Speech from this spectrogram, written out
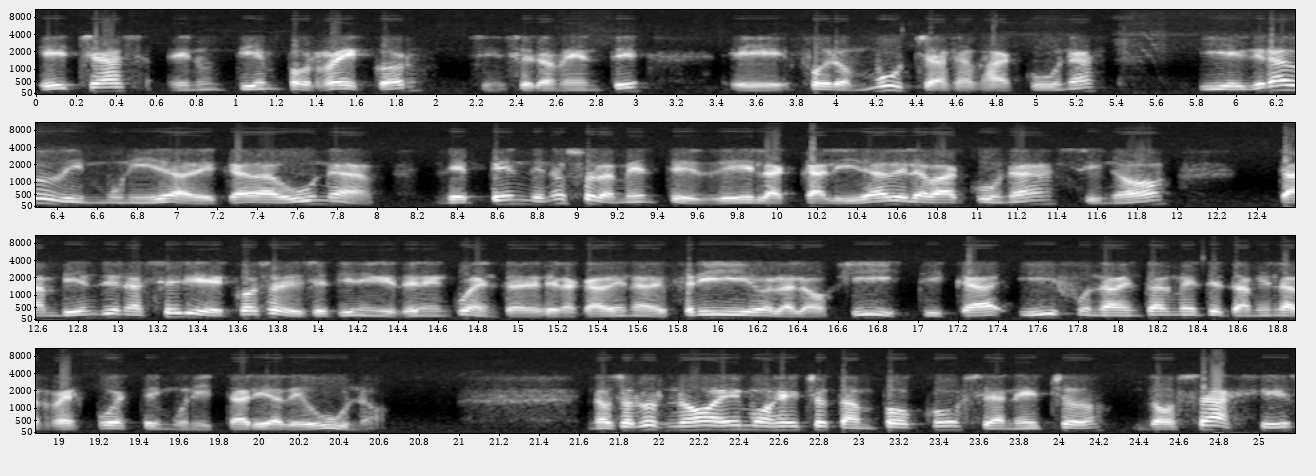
hechas en un tiempo récord, sinceramente, eh, fueron muchas las vacunas y el grado de inmunidad de cada una depende no solamente de la calidad de la vacuna, sino también de una serie de cosas que se tienen que tener en cuenta, desde la cadena de frío, la logística y fundamentalmente también la respuesta inmunitaria de uno. Nosotros no hemos hecho tampoco, se han hecho dosajes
